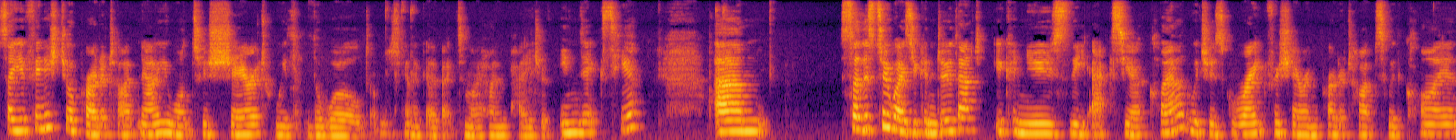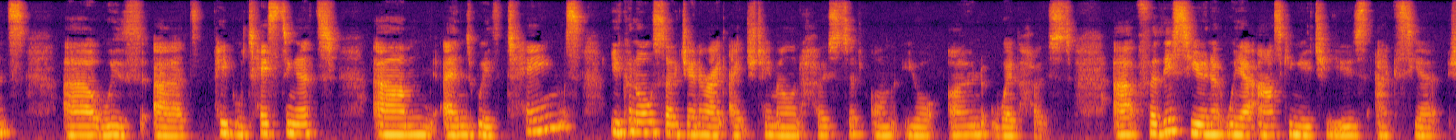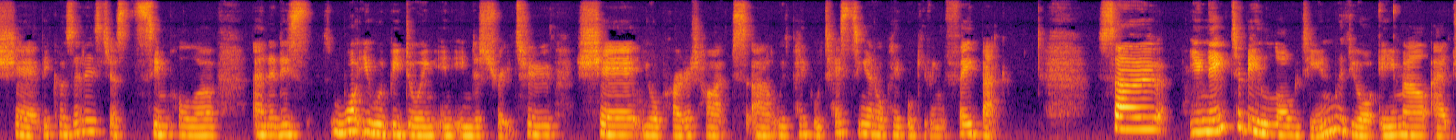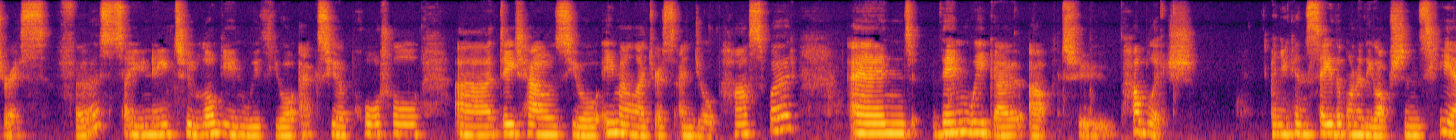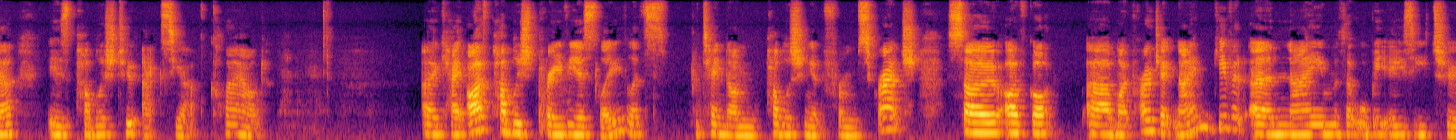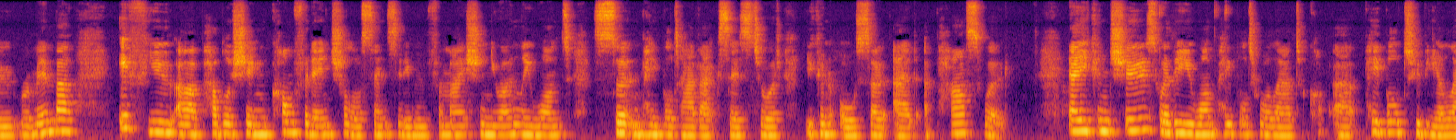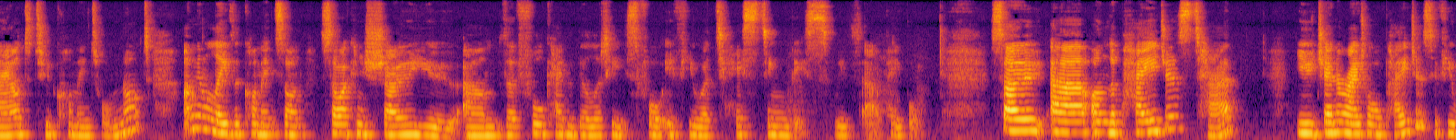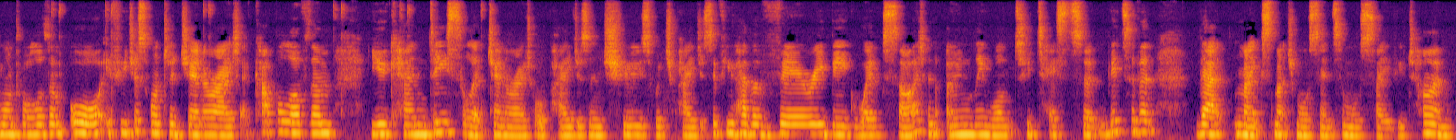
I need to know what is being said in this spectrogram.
So you finished your prototype, now you want to share it with the world. I'm just going to go back to my home page of Index here. Um, so there's two ways you can do that. You can use the Axure Cloud, which is great for sharing prototypes with clients, uh, with uh, people testing it, um, and with Teams. You can also generate HTML and host it on your own web host. Uh, for this unit, we are asking you to use Axure Share because it is just simpler and it is what you would be doing in industry to share your prototypes uh, with people testing it or people giving feedback. So you need to be logged in with your email address first. So you need to log in with your Axure portal uh, details, your email address and your password. And then we go up to publish. And you can see that one of the options here is publish to Axure Cloud. Okay, I've published previously. Let's pretend I'm publishing it from scratch. So I've got uh, my project name, give it a name that will be easy to remember. If you are publishing confidential or sensitive information, you only want certain people to have access to it, you can also add a password. Now you can choose whether you want people to allow to uh, people to be allowed to comment or not. I'm going to leave the comments on so I can show you um, the full capabilities for if you are testing this with uh, people. So uh, on the Pages tab, you generate all pages if you want all of them, or if you just want to generate a couple of them, you can deselect generate all pages and choose which pages. If you have a very big website and only want to test certain bits of it, that makes much more sense and will save you time.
